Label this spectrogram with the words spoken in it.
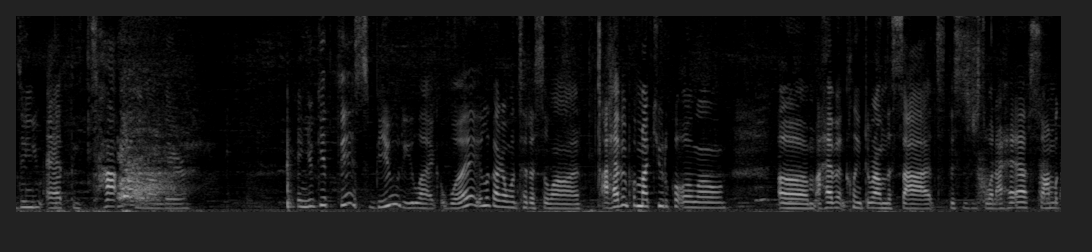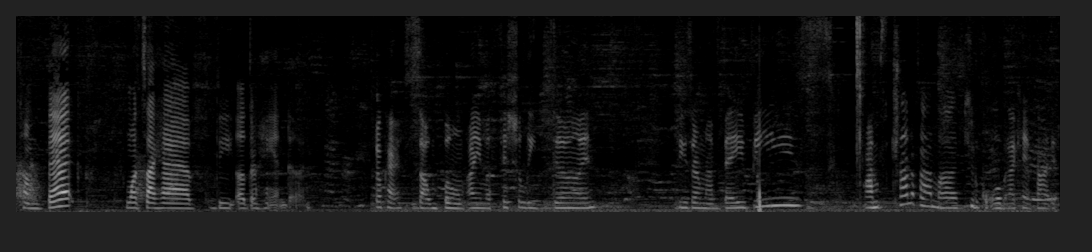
Then you add the top coat on there. And you get this beauty. Like, what? It looked like I went to the salon. I haven't put my cuticle oil on. Um, I haven't cleaned around the sides. This is just what I have. So I'm to come back once I have the other hand done. Okay, so boom. I am officially done. These are my babies. I'm trying to find my cuticle oil, but I can't find it.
